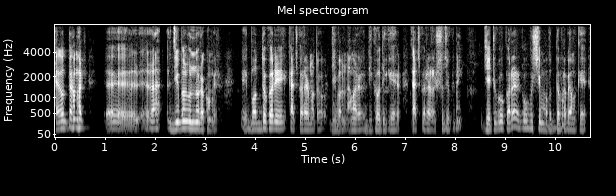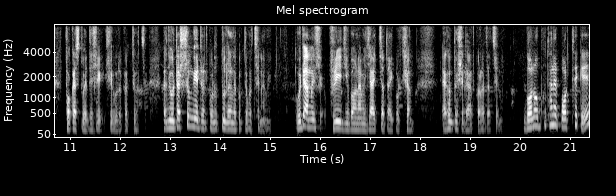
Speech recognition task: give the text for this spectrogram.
এখন তো আমার জীবন অন্য রকমের। বদ্ধ করে কাজ করার মতো জীবন, আমার দিকে ওদিকে কাজ করার সুযোগ নেই। যেটুকু করার খুব সীমাবদ্ধভাবে আমাকে ফোকাসড সে, সেগুলো করতে হচ্ছে। কাজে ওটার সঙ্গে এটার কোনো তুলনা করতে পারছি না আমি। ওইটা আমি ফ্রি জীবন, আমি যা ইচ্ছা তাই করছিলাম। এখন তো সেটা আর করা যাচ্ছে না। গণ অভ্যুত্থানের পর থেকে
